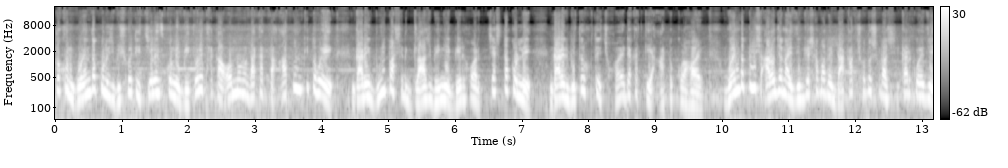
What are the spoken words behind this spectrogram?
তখন গোয়েন্দা পুলিশ বিষয়টি চ্যালেঞ্জ করলে ভিতরে থাকা অন্যান্য ডাকাতরা আতঙ্কিত হয়ে গাড়ির দুই পাশের গ্লাস ভেঙে বের হওয়ার চেষ্টা করলে গাড়ির ভিতর হতে ছয় ডাকাতকে আটক করা হয়। গোয়েন্দা পুলিশ আরও জানায়, জিজ্ঞাসাবাদে ডাকাত সদস্যরা স্বীকার করে যে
